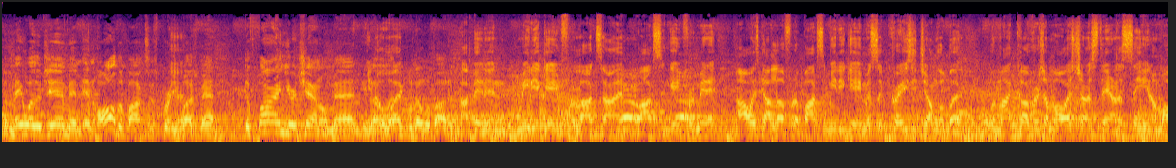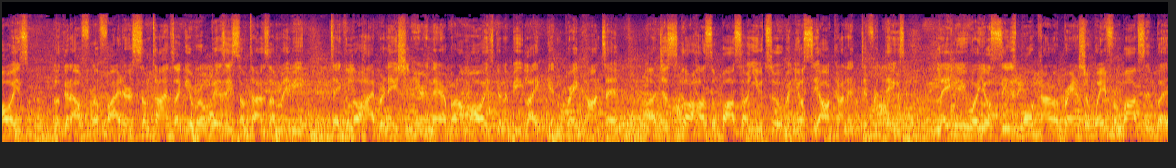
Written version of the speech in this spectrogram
the Mayweather Gym and, and all the boxes pretty yeah. much, man define your channel, man. You, you know, know, let people know about it. I've been in media game for a long time, boxing game for a minute. I always got love for the boxing media game. It's a crazy jungle, but with my coverage, I'm always trying to stay on the scene. I'm always looking out for the fighters. Sometimes I get real busy. Sometimes I maybe take a little hibernation here and there, but I'm always going to be like getting great content. Uh, just go to Hustle Boss on YouTube, and you'll see all kind of different things. Lately, what you'll see is more kind of a branch away from boxing, but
